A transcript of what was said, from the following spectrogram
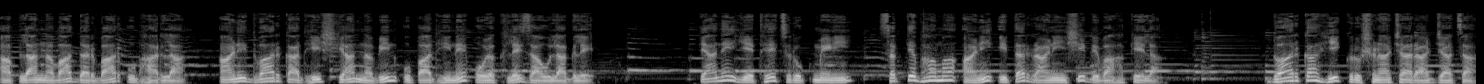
आपला नवा दरबार उभारला आणि द्वारकाधीश या नवीन उपाधीने ओळखले जाऊ लागले. त्याने येथेच रुक्मिणी सत्यभामा आणि इतर राणींशी विवाह केला. द्वारका ही कृष्णाच्या राज्याचा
